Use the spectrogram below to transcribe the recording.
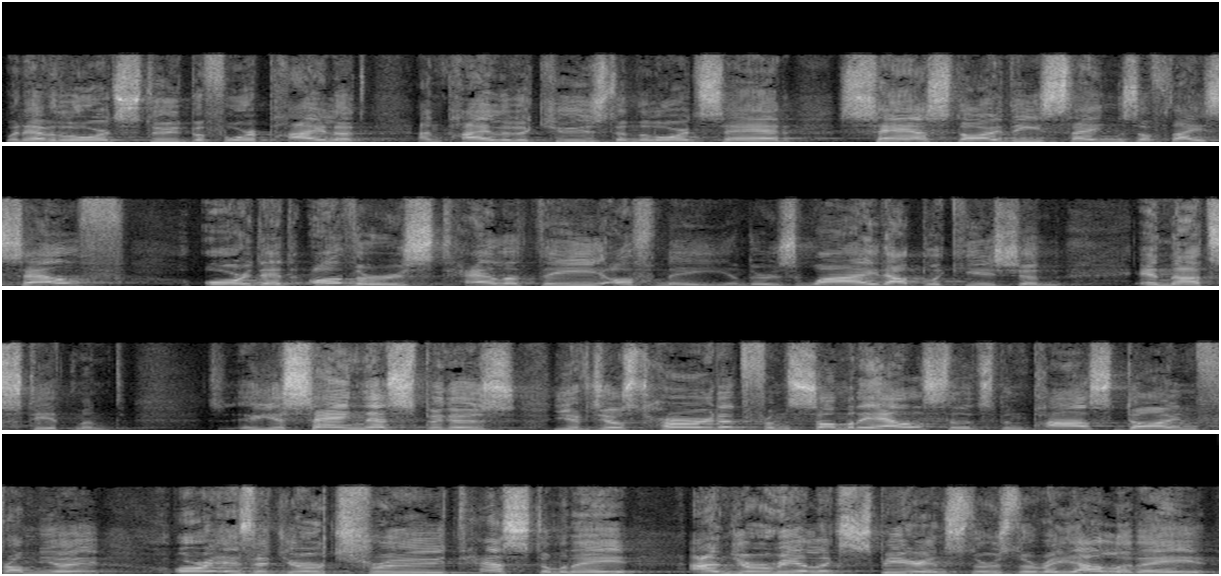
Whenever the Lord stood before Pilate and Pilate accused him, the Lord said, Sayest thou these things of thyself, or did others tell it thee of me? And there's wide application in that statement. Are you saying this because you've just heard it from somebody else and it's been passed down from you? Or is it your true testimony and your real experience? There's the reality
